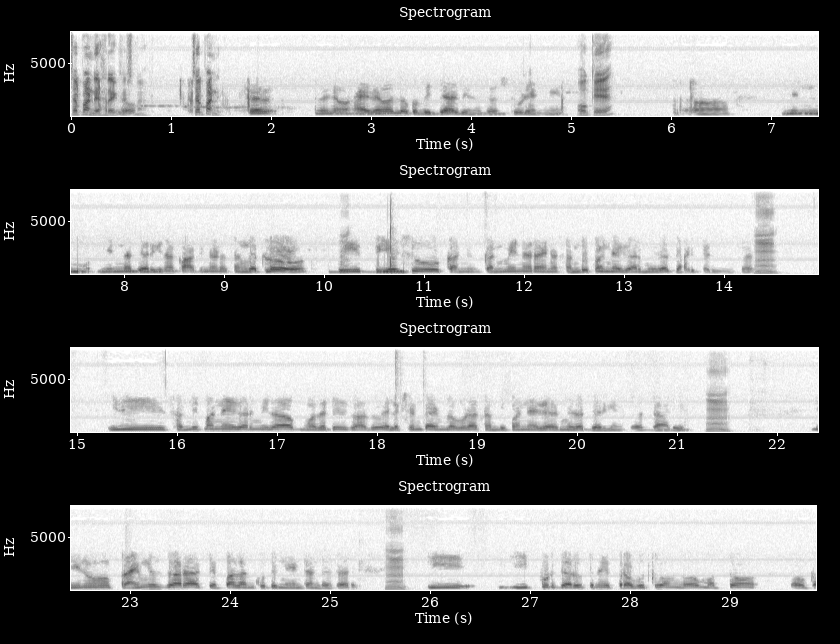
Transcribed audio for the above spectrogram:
చెప్పండి హరికృష్ణ గారు చెప్పండి. సార్ నేను హైదరాబాద్లో ఒక విద్యార్థిని సార్ స్టూడెంట్ని ఓకే నిన్న జరిగిన కాకినాడ సంఘటనలో బి బిఎస్ కన్ కన్వీనర్ అయిన సందీప్ అన్నయ్య గారి మీద దాడి జరిగింది సార్. ఇది సందీప్ అన్నయ్య గారి మీద మొదటిది కాదు ఎలక్షన్ టైంలో కూడా సందీప్ అన్నయ్య గారి మీద జరిగింది సార్ దాడి. నేను ప్రైమ్ న్యూస్ ద్వారా చెప్పాలనుకుంటుంది ఏంటంటే సార్ ఈ ఇప్పుడు జరుగుతున్న ఈ ప్రభుత్వంలో మొత్తం ఒక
